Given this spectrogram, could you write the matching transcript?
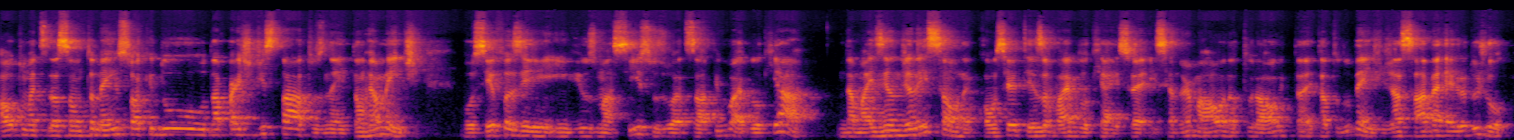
automatização também, só que do, da parte de status, né? Então, realmente, você fazer envios maciços, o WhatsApp vai bloquear, ainda mais em ano de eleição, né? Com certeza vai bloquear, isso é, isso é normal, natural e tá, e tá tudo bem, a gente já sabe a regra do jogo.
